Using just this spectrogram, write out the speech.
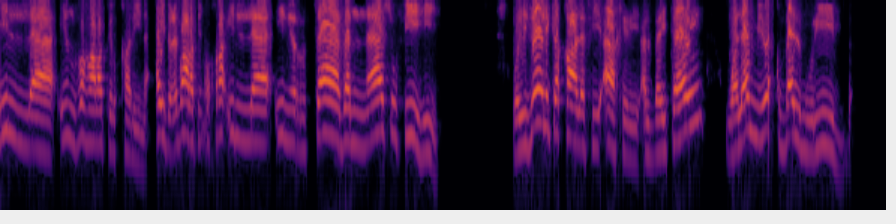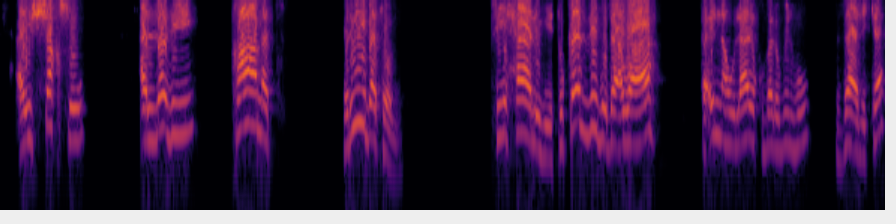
إلا إن ظهرت القرينة أي بعبارة أخرى إلا إن ارتاب الناس فيه. ولذلك قال في آخر البيتين ولم يقبل مريب أي الشخص الذي قامت ريبة في حاله تكذب دعواه فإنه لا يقبل منه ذلك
